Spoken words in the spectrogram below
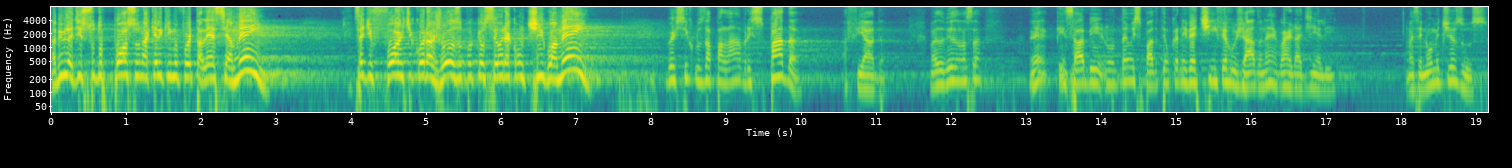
A Bíblia diz: Tudo posso naquele que me fortalece. Amém? Sede forte e corajoso, porque o Senhor é contigo. Amém? Versículos da palavra, espada afiada. Mas às vezes a nossa, né, quem sabe não tem uma espada, tem um canivetinho enferrujado, né, guardadinho ali. Mas em nome de Jesus,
